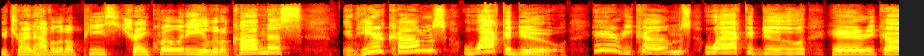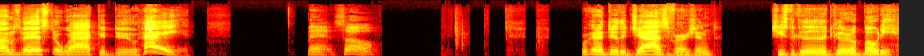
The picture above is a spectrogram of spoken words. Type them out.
You're trying to have a little peace, tranquility, a little calmness. And here comes Wackadoo. Here he comes, Wackadoo. Here he comes, Mr. Wackadoo. Hey! Man, so we're going to do the jazz version. She's the good girl, Bodie.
